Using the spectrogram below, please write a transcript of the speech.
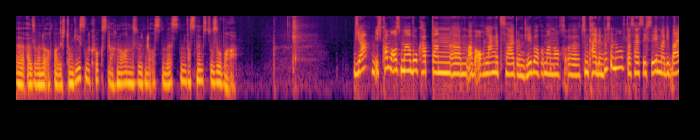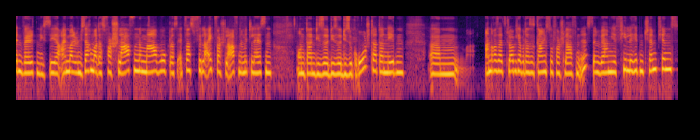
Äh, also wenn du auch mal Richtung Gießen guckst, nach Norden, Süden, Osten, Westen, was nimmst du so wahr? Ja, ich komme aus Marburg, habe dann ähm, aber auch lange Zeit und lebe auch immer noch äh, zum Teil in Düsseldorf. Das heißt, ich sehe immer die beiden Welten. Ich sehe einmal, und ich sage mal, das verschlafene Marburg, das etwas vielleicht verschlafene Mittelhessen und dann diese, diese, diese Großstadt daneben. Ähm, andererseits glaube ich aber, dass es gar nicht so verschlafen ist, denn wir haben hier viele Hidden Champions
